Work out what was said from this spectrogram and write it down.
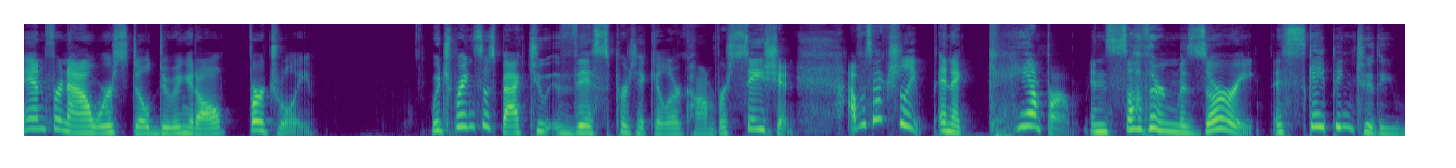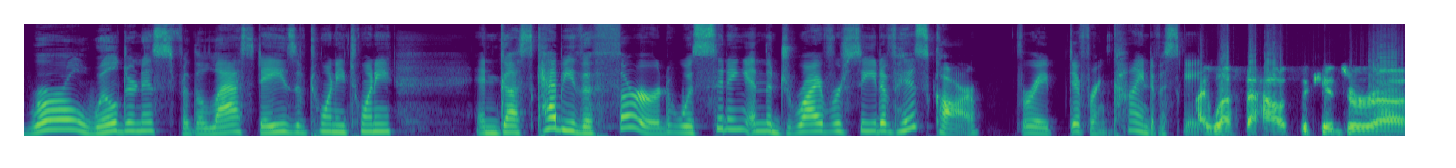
And for now, we're still doing it all virtually. Which brings us back to this particular conversation. I was actually in a camper in southern Missouri, escaping to the rural wilderness for the last days of 2020, and Gus Koebbe III was sitting in the driver's seat of his car for a different kind of escape. I left the house. The kids are uh,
